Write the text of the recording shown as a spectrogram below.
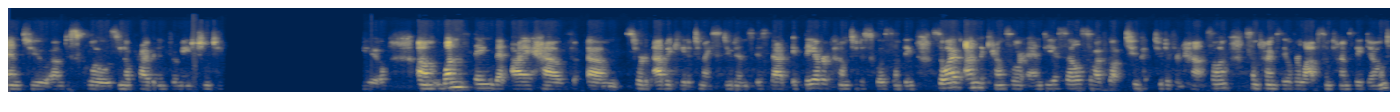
and to um, disclose, you know, private information to you. Um, one thing that I have um, sort of advocated to my students is that if they ever come to disclose something, so i am the counselor and DSL, so I've got two two different hats on. Sometimes they overlap, sometimes they don't,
